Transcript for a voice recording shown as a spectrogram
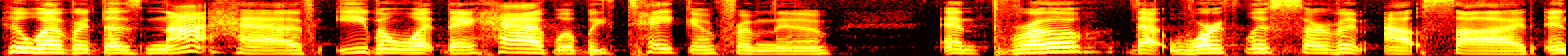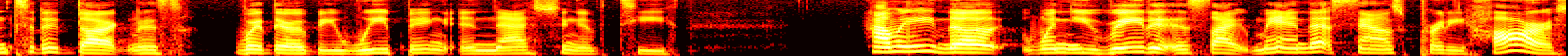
Whoever does not have, even what they have will be taken from them, and throw that worthless servant outside into the darkness where there will be weeping and gnashing of teeth. How many know when you read it, it's like, man, that sounds pretty harsh.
